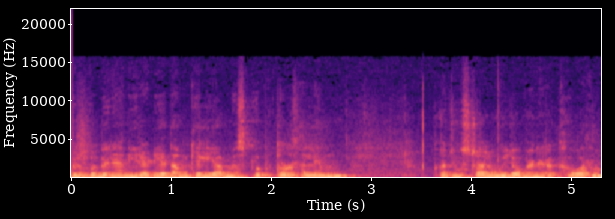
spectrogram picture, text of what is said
बिल्कुल बिरयानी रेडी है दम के लिए अब मैं उसके ऊपर थोड़ा सा लेमन का जूस डालूँगी जो मैंने रखा हुआ था।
